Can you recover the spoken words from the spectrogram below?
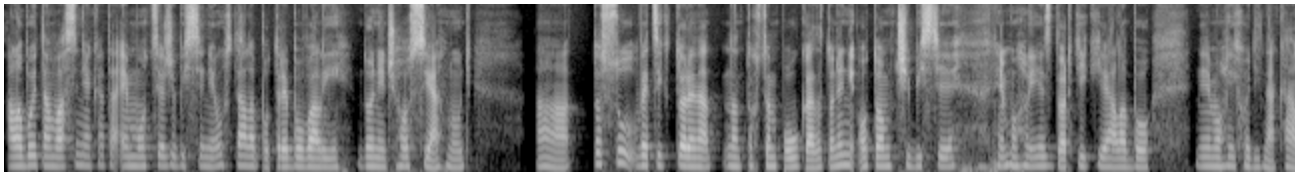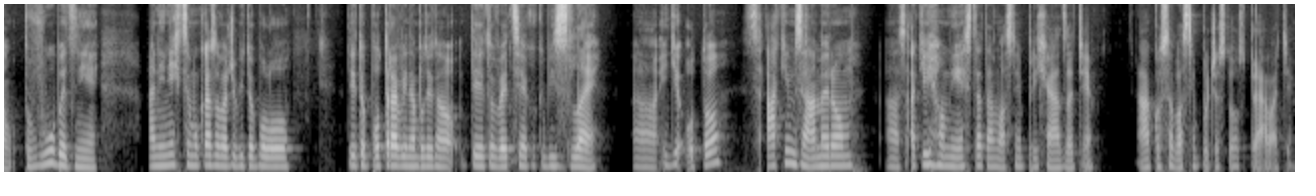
alebo je tam vlastne nejaká tá emócia, že by ste neustále potrebovali do niečoho siahnuť. A to sú veci, ktoré na, na to chcem poukázať. To není o tom, či by ste nemohli jesť dortíky alebo nemohli chodiť na kávu. To vôbec nie. Ani nechcem ukazovať, že by to bolo tieto potravy alebo tieto, tieto veci ako keby zlé. A ide o to, s akým zámerom a z akého miesta tam vlastne prichádzate a ako sa vlastne počas toho správate.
